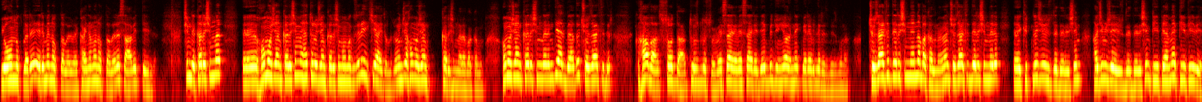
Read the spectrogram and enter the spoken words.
Yoğunlukları, erime noktaları ve kaynama noktaları sabit değildir. Şimdi karışımlar e, homojen karışım ve heterojen karışım olmak üzere ikiye ayrılır. Önce homojen karışımlara bakalım. Homojen karışımların diğer bir adı çözeltidir. Hava, soda, tuzlu su vesaire vesaire diye bir dünya örnek verebiliriz biz buna. Çözelti derişimlerine bakalım hemen. Çözelti derişimleri e, kütlece yüzde derişim, hacimce yüzde derişim, ppm ve ppv.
